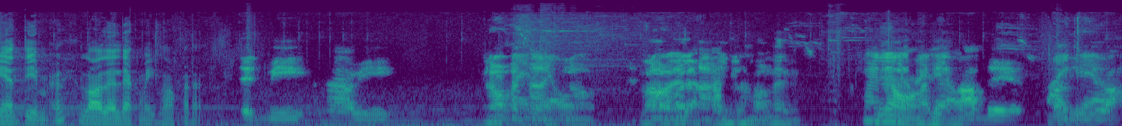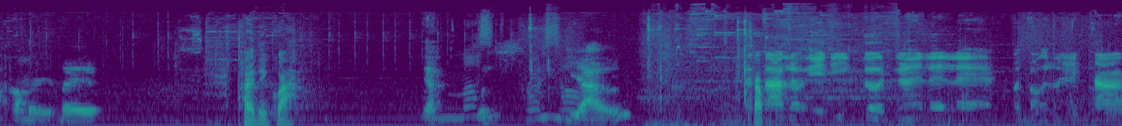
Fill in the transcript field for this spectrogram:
มีอันตีไหมเอ้ยรอเลยแหลกมาอีกรอบก็ได้ เจ็ดวิห้าวิเราไปตายแล้วเราไปตายอีกรอบหนึ่งแค่ไม่นี้เอา ไปแล้ว อัปเดตตอนนี้ละอัปเดตเบสถอยดีกว่าอยากอุ๊ยอย่า เอ้ยตาแล้วเอดีเกิดไงแหละมันต้องแรงกลาง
